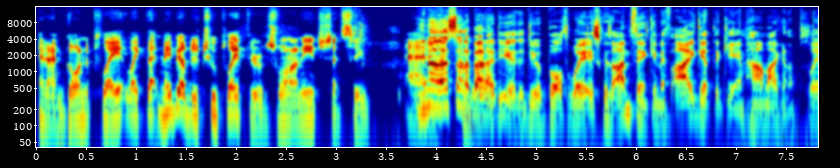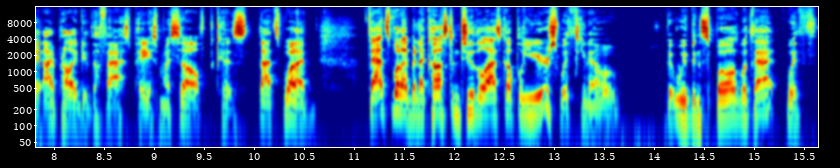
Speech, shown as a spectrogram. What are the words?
and I'm going to play it like that. Maybe I'll do two playthroughs, one on each, since they. You know, that's not a bad idea to do it both ways because I'm thinking if I get the game, how am I going to play it? I'd probably do the fast pace myself because that's what I've that's what I've been accustomed to the last couple of years with, you know, we've been spoiled with that with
